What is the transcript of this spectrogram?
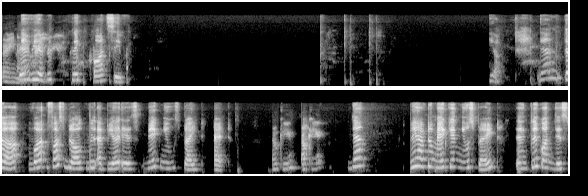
Very nice. Then we have to click on save. Yeah. Then the first block will appear is make new sprite add. Okay. Okay. Then we have to make a new sprite. Then click on this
